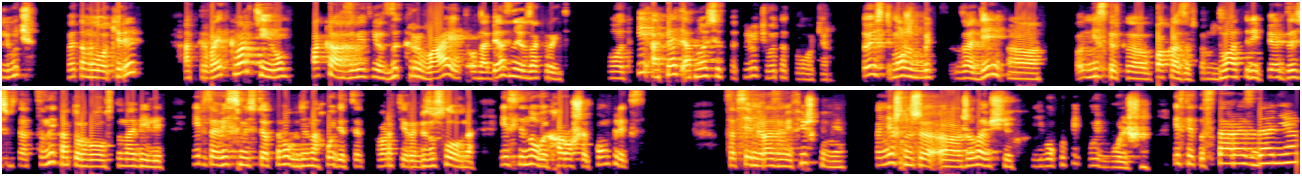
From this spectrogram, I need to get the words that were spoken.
ключ в этом locker е, открывает квартиру, показывает ее, закрывает, он обязан ее закрыть, вот, и опять относит ключ в этот locker. То есть, может быть, за день а, несколько показов, там 2, 3, 5, в зависимости от цены, которую вы установили, и в зависимости от того, где находится эта квартира. Безусловно, если новый хороший комплекс со всеми разными фишками, конечно же, а, желающих его купить будет больше. Если это старое здание,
